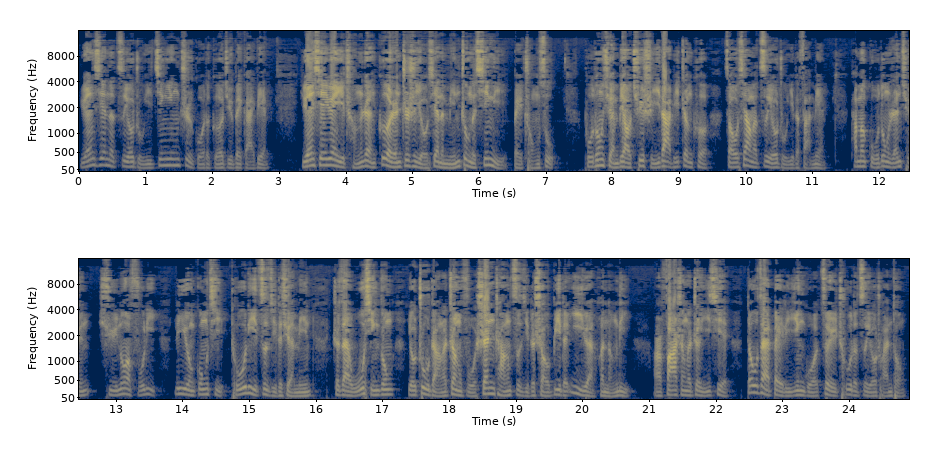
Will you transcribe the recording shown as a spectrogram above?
原先的自由主义精英治国的格局被改变，原先愿意承认个人知识有限的民众的心理被重塑，普通选票驱使一大批政客走向了自由主义的反面，他们鼓动人群许诺福利，利用公器图利自己的选民，这在无形中又助长了政府伸长自己的手臂的意愿和能力，而发生的这一切都在背离英国最初的自由传统。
